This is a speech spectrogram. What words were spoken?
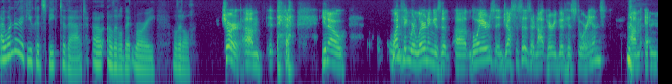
I wonder if you could speak to that a, a little bit, Rory, a little. Sure. Um, you know, one thing we're learning is that uh, lawyers and justices are not very good historians. Um, and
